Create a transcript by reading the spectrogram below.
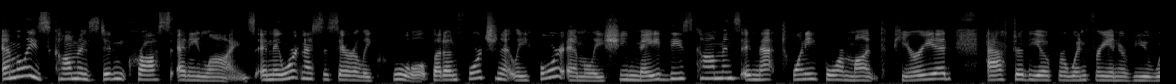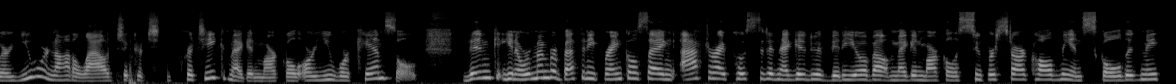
Emily's comments didn't cross any lines and they weren't necessarily cruel, but unfortunately for Emily, she made these comments in that 24 month period after the Oprah Winfrey interview where you were not allowed to crit- critique Meghan Markle or you were canceled. Then, you know, remember Bethenny Frankel saying, after I posted a negative video about Meghan Markle, a superstar called me and scolded me.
